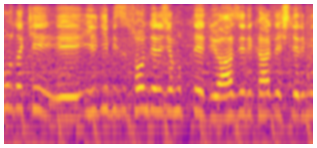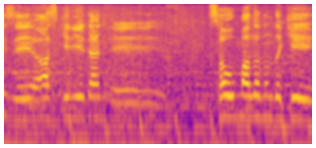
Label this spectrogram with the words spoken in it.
Buradaki e, ilgi bizi son derece mutlu ediyor. Azeri kardeşlerimiz e, askeriyeden e, savunma alanındaki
